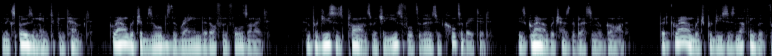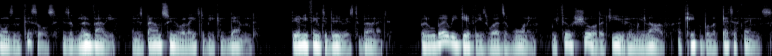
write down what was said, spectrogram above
and exposing him to contempt. Ground which absorbs the rain that often falls on it, and produces plants which are useful to those who cultivate it, is ground which has the blessing of God. But ground which produces nothing but thorns and thistles is of no value, and is bound sooner or later to be condemned. The only thing to do is to burn it. But although we give these words of warning, we feel sure that you, whom we love, are capable of better things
